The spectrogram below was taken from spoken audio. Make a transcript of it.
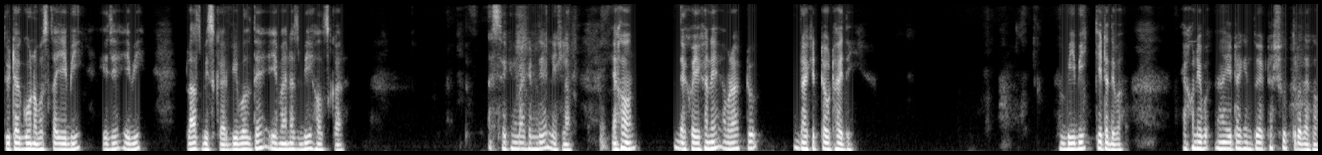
দুইটা গুণ অবস্থা এ বি এই যে a b plus b square b বলতে a minus b whole square second bracket দিয়ে লিখলাম। এখন দেখো এখানে আমরা একটু ব্র্যাকেটটা উঠাই দিই। বিবি কেটে দেবা। এখন এটা কিন্তু একটা সূত্র, দেখো।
